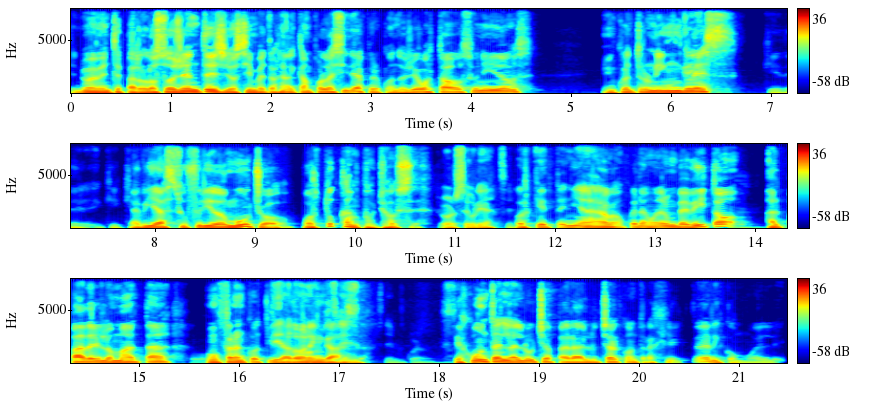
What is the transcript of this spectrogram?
Mm. Nuevamente, para los oyentes, yo siempre trabajé en el campo de las ideas, pero cuando llego a Estados Unidos, encuentro un inglés que, que, había sufrido mucho por tu campo, Joseph. Por seguridad, sí. Porque tenía, un bebito, al padre lo mata un francotirador en Gaza. Sí, Se junta en la lucha para luchar contra Hitler y como él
